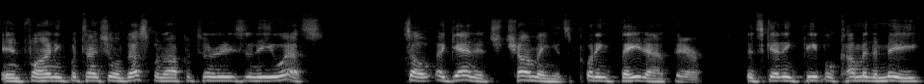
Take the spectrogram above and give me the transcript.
in finding potential investment opportunities in the US. So again, it's chumming, it's putting bait out there, it's getting people coming to me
